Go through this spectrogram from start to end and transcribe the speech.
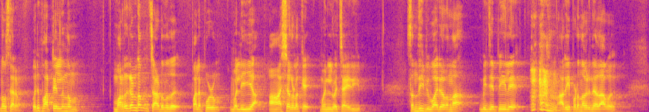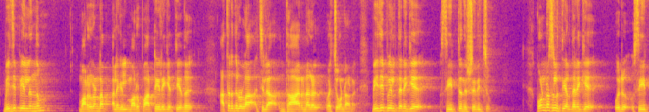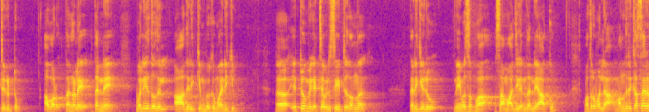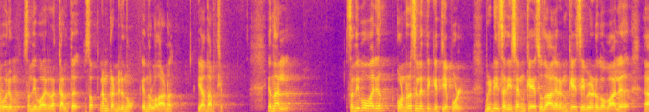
നമസ്കാരം. ഒരു പാർട്ടിയിൽ നിന്നും മറുകണ്ഠം ചാടുന്നത് പലപ്പോഴും വലിയ ആശകളൊക്കെ മുന്നിൽ വെച്ചായിരിക്കും. സന്ദീപ് വാര്യർ എന്ന ബി ജെ പിയിലെ അറിയപ്പെടുന്ന ഒരു നേതാവ് ബി ജെ പിയിൽ നിന്നും മറുകണ്ഠം അല്ലെങ്കിൽ മറു പാർട്ടിയിലേക്ക് എത്തിയത് അത്തരത്തിലുള്ള ചില ധാരണകൾ വെച്ചുകൊണ്ടാണ്. ബി ജെ പിയിൽ തനിക്ക് സീറ്റ് നിഷേധിച്ചു. കോൺഗ്രസ്സിലെത്തിയാൽ തനിക്ക് ഒരു സീറ്റ് കിട്ടും. അവർ തങ്ങളെ തന്നെ വലിയ തോതിൽ ആദരിക്കും ബഹുമാനിക്കും. ഏറ്റവും മികച്ച ഒരു സീറ്റ് തന്ന് തനിക്കൊരു നിയമസഭാ സാമാജികൻ തന്നെ ആക്കും. മാത്രമല്ല മന്ത്രി കസേര പോലും സന്ദീപ് വാര്യർ അക്കാലത്ത് സ്വപ്നം കണ്ടിരുന്നു എന്നുള്ളതാണ് യാഥാർത്ഥ്യം. എന്നാൽ സന്ദീപ് വാര്യർ കോൺഗ്രസിലെത്തി എത്തിയപ്പോൾ V D Satheesan K Sudhakaran K C Venugopal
